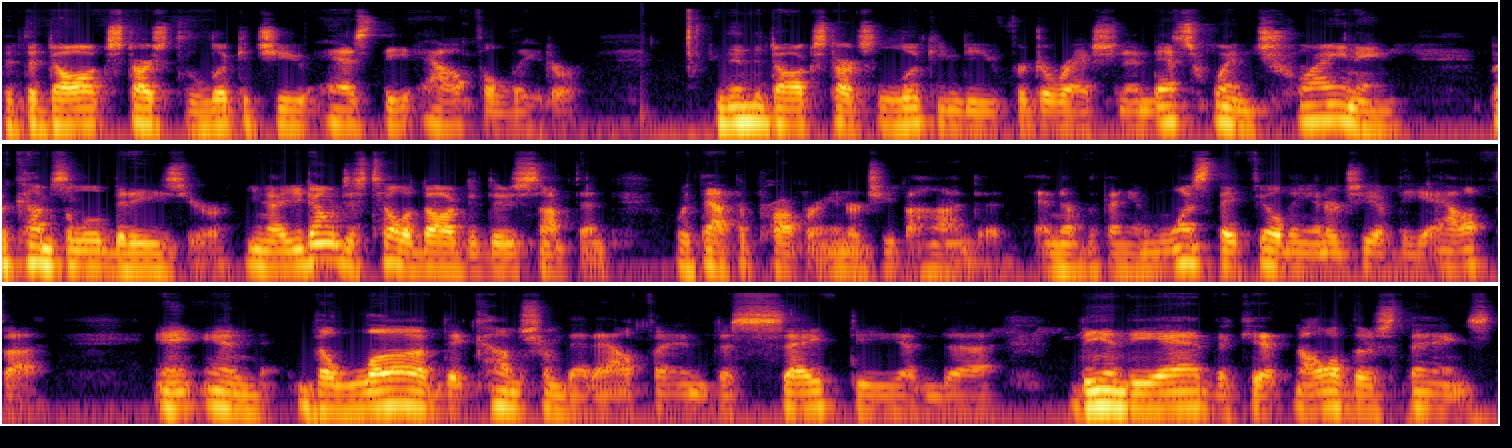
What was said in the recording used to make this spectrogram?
that the dog starts to look at you as the alpha leader. And then the dog starts looking to you for direction. And that's when training becomes a little bit easier. You know, you don't just tell a dog to do something without the proper energy behind it and everything. And once they feel the energy of the alpha and, and the love that comes from that alpha and the safety and uh, being the advocate and all of those things,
